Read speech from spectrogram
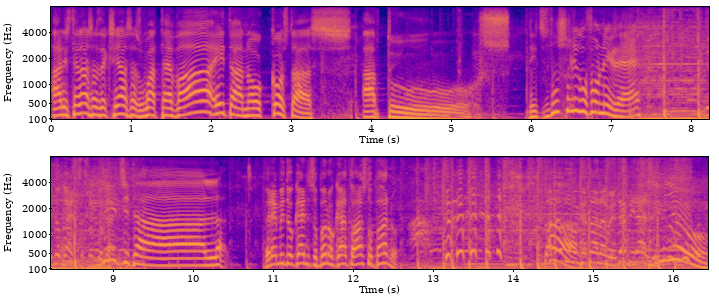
Αριστερά σας, δεξιά σας, whatever, ήταν ο Κώστας από τους... Digits, δώσε λίγο φωνή ρε. Μην το κάνεις αυτό. μην το κάνεις. Digital... Ρε μην το κάνεις το πάνω κάτω, ας το πάνω. Το ανάποδο κατάλαβε, δεν πειράζει. New.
